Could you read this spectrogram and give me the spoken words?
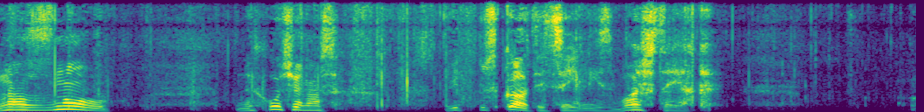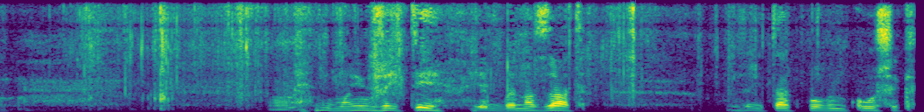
Нас знову не хоче нас відпускати цей ліс, бачите як. Думаю вже йти якби назад. Вже і так повен кошик.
